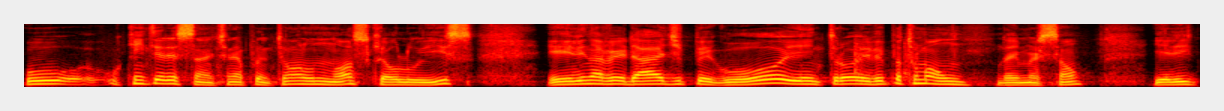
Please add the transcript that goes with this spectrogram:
O, o que é interessante, né? Por exemplo, tem um aluno nosso que é o Luiz. Ele, na verdade, pegou e entrou, ele veio pra turma 1 da imersão. E ele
